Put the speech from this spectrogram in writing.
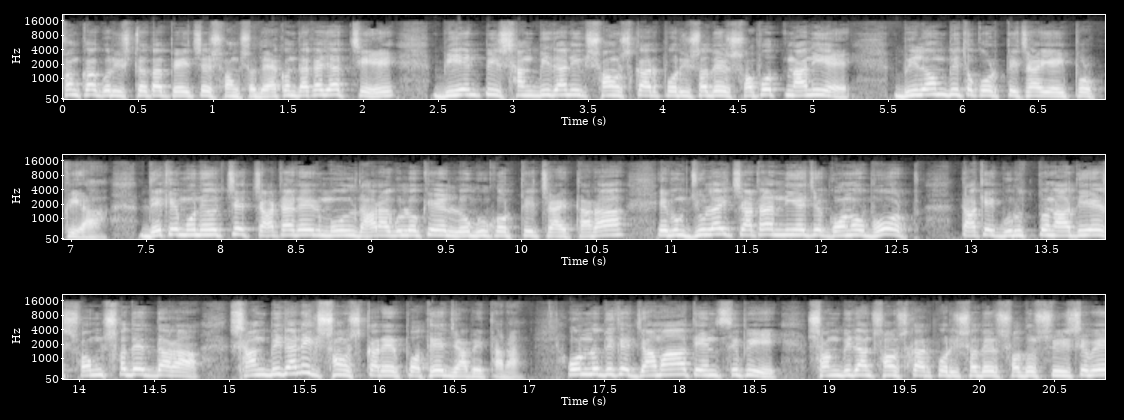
সংখ্যাগরিষ্ঠতা পেয়েছে সংসদে। এখন দেখা যাচ্ছে বিএনপি সাংবিধানিক সংস্কার পরিষদের শপথ না নিয়ে বিলম্বিত করতে চায় এই প্রক্রিয়া। দেখে মনে হচ্ছে চার্টারের মূল ধারাগুলোকে লঘু করতে চায় তারা এবং জুলাই চার্টার নিয়ে যে গণভোট, তাকে গুরুত্ব না দিয়ে সংসদের দ্বারা সাংবিধানিক সংস্কারের পথে যাবে তারা। অন্যদিকে জামাত এনসিপি সংবিধান সংস্কার পরিষদের সদস্য হিসেবে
